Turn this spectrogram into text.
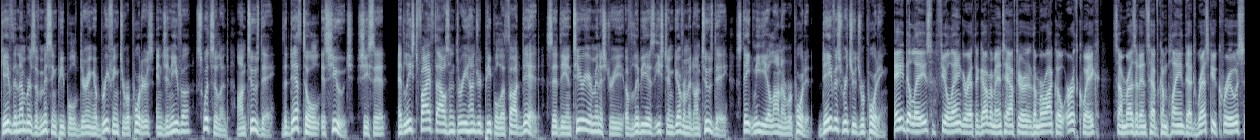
gave the numbers of missing people during a briefing to reporters in Geneva, Switzerland, on Tuesday. The death toll is huge, she said. At least 5,300 people are thought dead, said the Interior Ministry of Libya's eastern government on Tuesday, state media Lana reported. Davis Richards reporting. Aid delays fuel anger at the government after the Morocco earthquake. Some residents have complained that rescue crews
